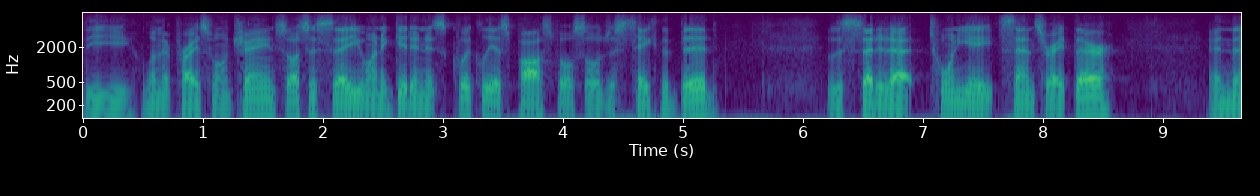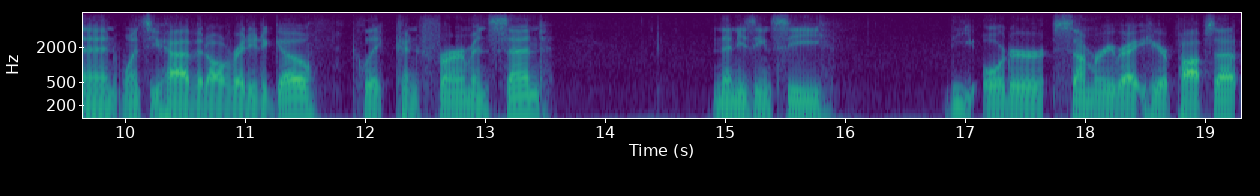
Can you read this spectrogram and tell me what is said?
the limit price won't change. So let's just say you want to get in as quickly as possible. So we'll just take the bid. We'll just set it at 28 cents right there. And then once you have it all ready to go, click confirm and send. And then as you can see, the order summary right here pops up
